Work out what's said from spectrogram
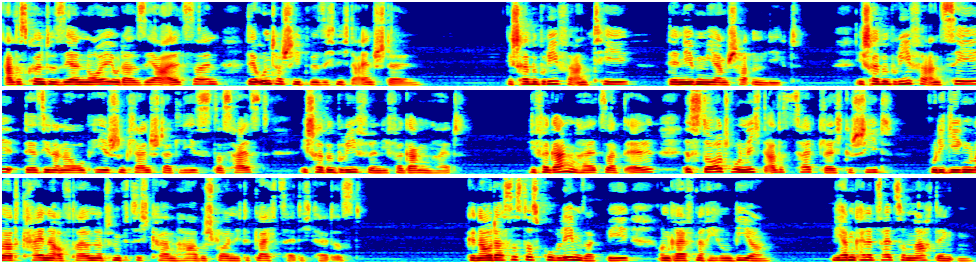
Alles könnte sehr neu oder sehr alt sein, der Unterschied will sich nicht einstellen. Ich schreibe Briefe an T, der neben mir im Schatten liegt. Ich schreibe Briefe an C, der sie in einer europäischen Kleinstadt liest, das heißt, ich schreibe Briefe in die Vergangenheit. Die Vergangenheit, sagt L, ist dort, wo nicht alles zeitgleich geschieht, wo die Gegenwart keine auf 350 kmh beschleunigte Gleichzeitigkeit ist. Genau das ist das Problem, sagt B und greift nach ihrem Bier. Wir haben keine Zeit zum Nachdenken.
